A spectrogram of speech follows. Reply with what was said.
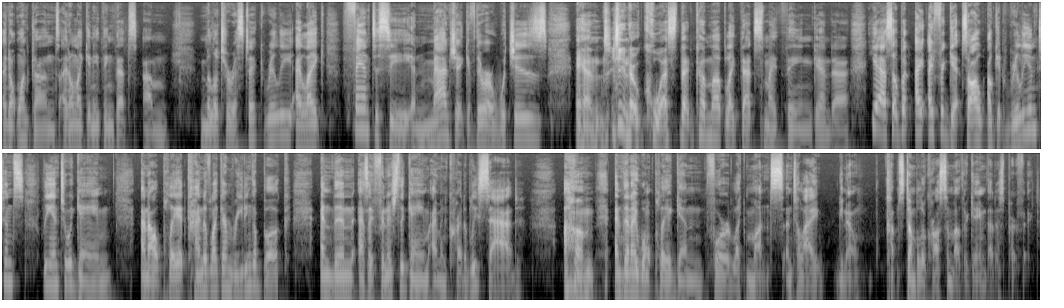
I don't want guns. I don't like anything that's um, militaristic, really. I like fantasy and magic. If there are witches and, you know, quests that come up, like that's my thing. And uh, yeah, so, but I, I forget. So I'll, I'll get really intensely into a game and I'll play it kind of like I'm reading a book. And then as I finish the game, I'm incredibly sad. Um, and then I won't play again for like months until I, you know, stumble across some other game that is perfect.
